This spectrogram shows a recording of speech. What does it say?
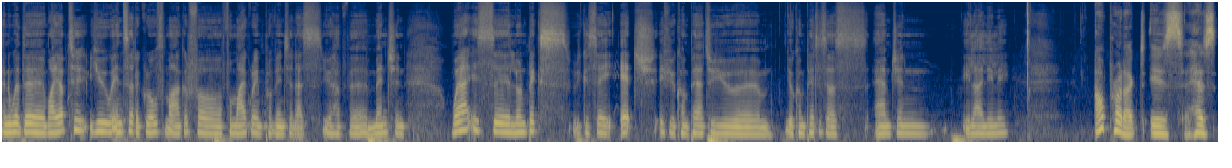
And with the Vyepti, you entered a growth market for, for migraine prevention, as you have uh, mentioned. Where is uh, Lundbeck's, we could say, edge if you compare to you, um, your competitors, Amgen, Eli Lilly? Our product is has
